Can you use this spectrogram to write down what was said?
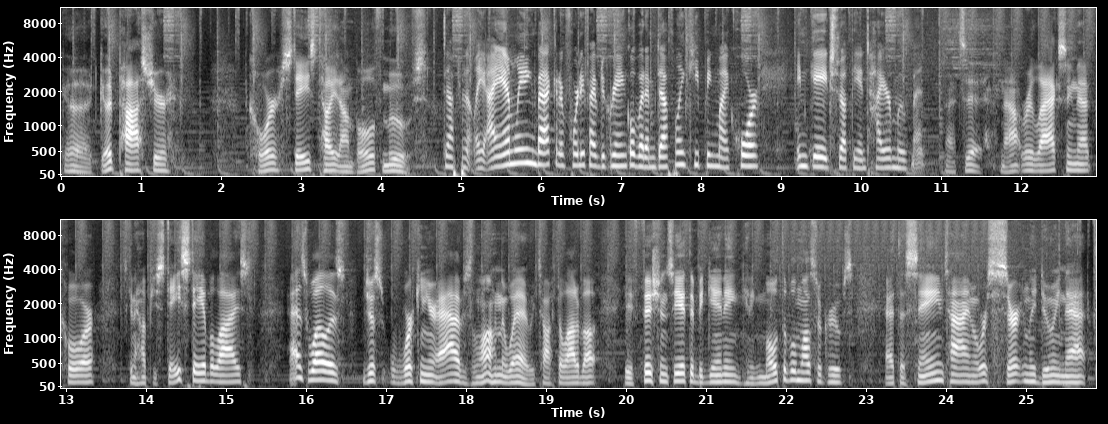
Good, good posture. Core stays tight on both moves. Definitely. I am leaning back at a 45 degree angle, but I'm definitely keeping my core engaged throughout the entire movement. That's it. Not relaxing that core. It's going to help you stay stabilized as well as just working your abs along the way. We talked a lot about efficiency at the beginning, hitting multiple muscle groups at the same time. And we're certainly doing that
